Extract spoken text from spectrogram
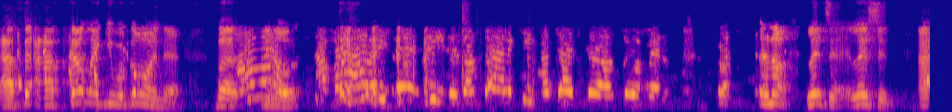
I, fe- I felt like you were going there, but I'm you know, I already said Jesus. I'm trying to keep my church girl to a minimum. you know, listen, listen. I,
